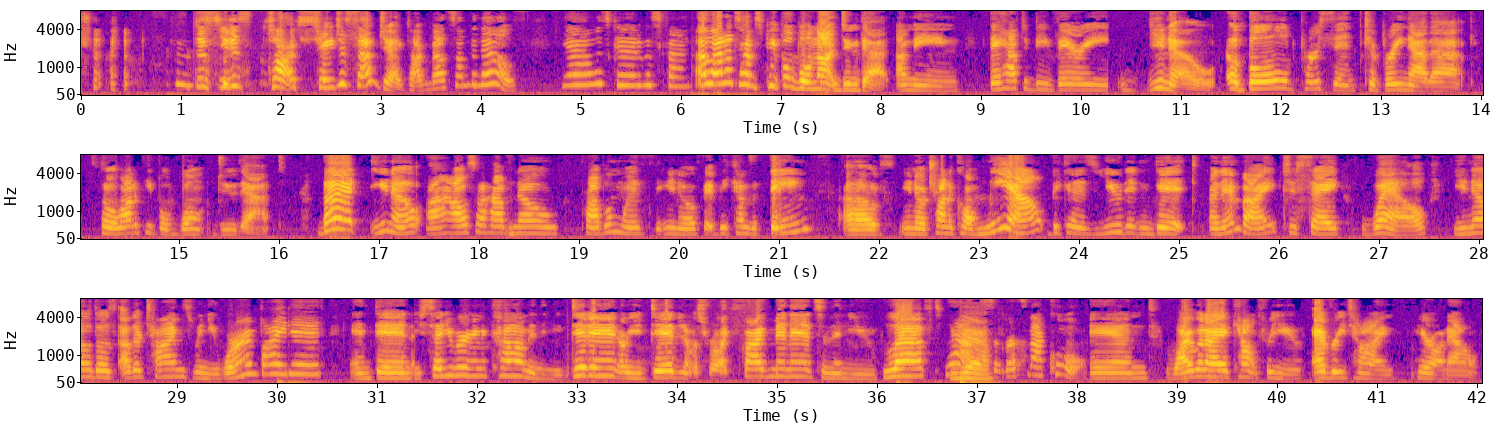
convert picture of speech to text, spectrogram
Just you just talk, change the subject, talk about something else. Yeah, it was good. It was fun. A lot of times people will not do that. I mean, they have to be very, you know, a bold person to bring that up. So a lot of people won't do that. But, you know, I also have no problem with, you know, if it becomes a thing of, you know, trying to call me out because you didn't get an invite to say, well, you know, those other times when you were invited and then you said you were going to come and then you didn't or you did and it was for like five minutes and then you left. Yeah, Yeah. so that's not cool. And why would i account for you every time here on out?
